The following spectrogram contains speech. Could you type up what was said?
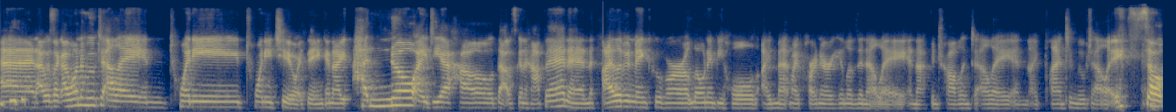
And I was like, I want to move to LA in 2022, I think. And I had no idea how that was going to happen. And I live in Vancouver. Lo and behold, I met my partner. He lives in LA, and I've been traveling to LA, and I plan to move to LA. So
